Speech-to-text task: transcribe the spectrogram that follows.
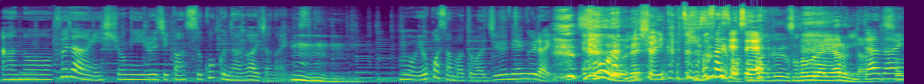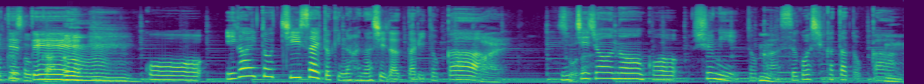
あの普段一緒にいる時間すごく長いじゃないですか。もう横様とは10年ぐらいそうだよね。一緒に活気動させてそのそのぐらいあるんだ。いただいててうんうんうん。こう意外と小さい時の話だったりとか、はい日常のこう趣味とかうん。過ごし方とか、うん。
